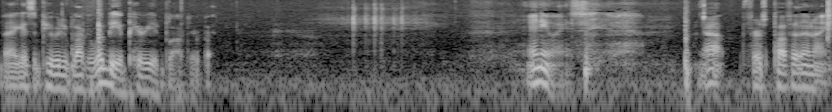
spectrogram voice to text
But i guess a puberty blocker would be a period blocker but anyways ah first puff of the night.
